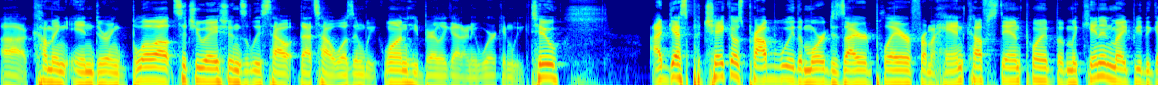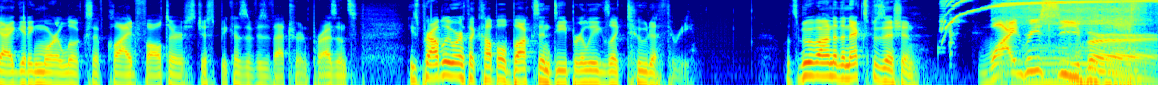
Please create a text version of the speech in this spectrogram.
uh, coming in during blowout situations. At least how that's how it was in week one. He barely got any work in week two. I'd guess Pacheco's probably the more desired player from a handcuff standpoint, but McKinnon might be the guy getting more looks if Clyde falters just because of his veteran presence. He's probably worth a couple bucks in deeper leagues, like two to three. Let's move on to the next position. Wide receiver.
